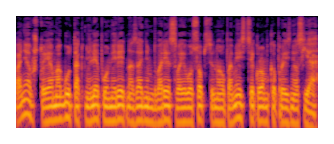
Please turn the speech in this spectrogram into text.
Поняв, что я могу так нелепо умереть на заднем дворе своего собственного поместья, громко произнес я.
